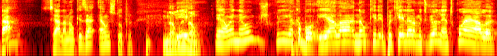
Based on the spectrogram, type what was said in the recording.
Tá? Se ela não quiser, é um estupro. Não E- é não. Não é não, e acabou. E ela não queria, porque ele era muito violento com ela.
